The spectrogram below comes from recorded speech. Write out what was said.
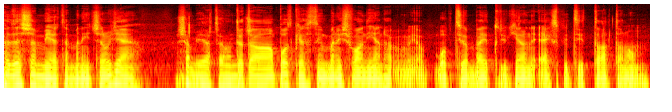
Ez semmi értelme nincsen, ugye? Semmi értelme. Tehát a podcastingben is van ilyen opció, be tudjuk jelölni explicit tartalom.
